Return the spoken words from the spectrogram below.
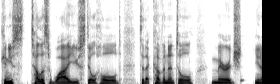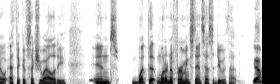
can you tell us why you still hold to that covenantal marriage, you know, ethic of sexuality, and what that what an affirming stance has to do with that? Yeah.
